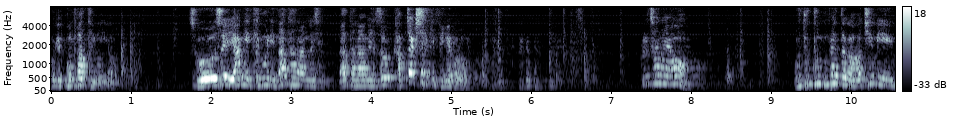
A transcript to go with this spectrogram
이게 본바탕이에요. 서서히 양의 기운이 나타나는 것이 나타나면서 갑작스럽게 변해버려. 그렇잖아요. 어떻게 궁금했다가 아침이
